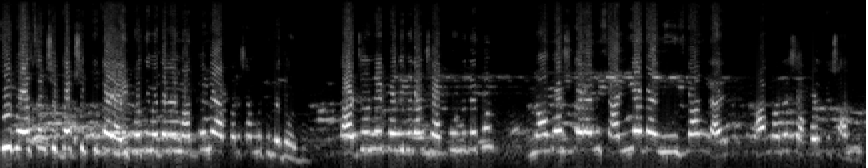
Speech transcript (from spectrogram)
কি বলছেন শিক্ষক, শিক্ষিকারা? এই প্রতিবেদনের মাধ্যমে আপনাদের সামনে তুলে ধরবো। তার জন্য এই প্রতিবেদন সম্পূর্ণ দেখুন। নমস্কার, আমি সানিয়া দা, নিউজ বাংলায়। আপনাদের সকলকে স্বাগত।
